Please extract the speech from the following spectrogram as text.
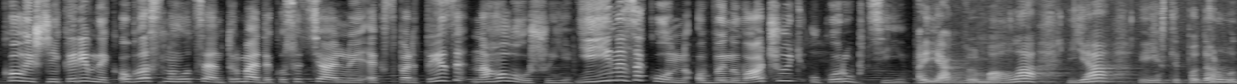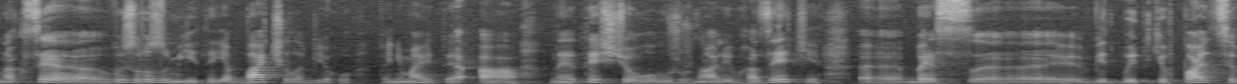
колишній керівник обласного центру медико-соціальної експертизи наголошує, її незаконно обвинувачують у корупції. Як би могла я, якщо подарунок, це ви зрозумієте, я бачила б його, понімаєте, а не те, що в журналі, в газеті е, без е, відбитків пальців,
